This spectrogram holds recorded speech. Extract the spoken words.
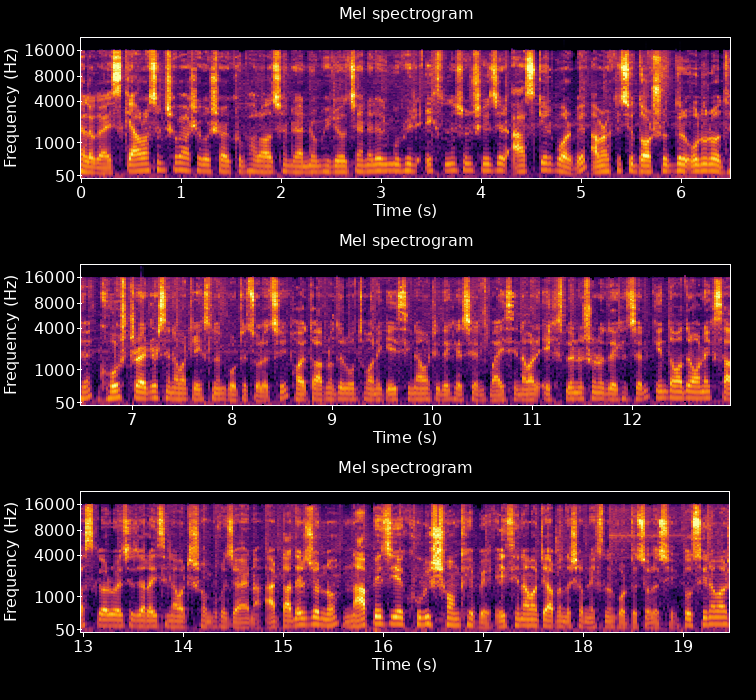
হ্যালো গাইস কেমন আছেন সবাই? আশা করি সবাই খুব ভালো আছেন। র্যান্ডম ভিডিও চ্যানেলের মুভির এক্সপ্লেনেশন সিরিজের আজকের পর্বে আমরা কিছু দর্শকদের অনুরোধে ঘোস্ট রাইডার সিনেমাটি এক্সপ্লেন করতে চলেছি। হয়তো আপনাদের মধ্যে অনেকে এই সিনেমাটি দেখেছেন বা এই সিনেমার এক্সপ্লেনেশনও দেখেছেন, কিন্তু আমাদের অনেক সাবস্ক্রাইবার রয়েছে যারা এই সিনেমাটি সম্পর্কে যায় না। আর তাদের জন্য না পেঁচিয়ে খুবই সংক্ষেপে এই সিনেমাটি আপনাদের সামনে এক্সপ্লেন করতে চলেছি। তো সিনেমার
